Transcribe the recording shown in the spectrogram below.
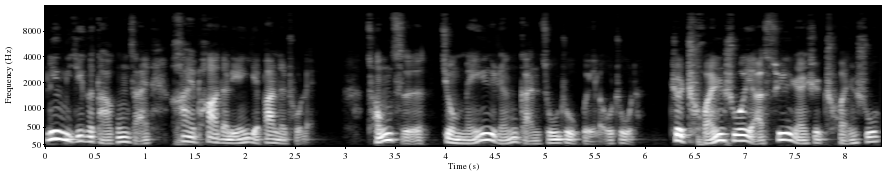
另一个打工仔害怕的连夜搬了出来，从此就没人敢租住鬼楼住了。这传说呀虽然是传说，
